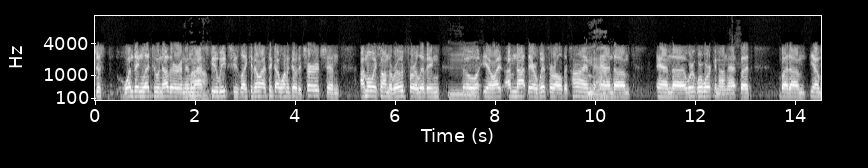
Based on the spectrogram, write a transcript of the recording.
just one thing led to another. And in wow. the last few weeks, she's like, you know, I think I want to go to church and I'm always on the road for a living, mm. so you know I, I'm not there with her all the time, yeah. and um, and uh, we're we're working on that. But but um, you know,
